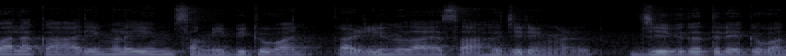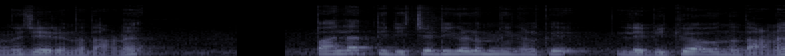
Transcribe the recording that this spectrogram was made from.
പല കാര്യങ്ങളെയും സമീപിക്കുവാൻ കഴിയുന്നതായ സാഹചര്യങ്ങൾ ജീവിതത്തിലേക്ക് വന്നു ചേരുന്നതാണ്. പല തിരിച്ചടികളും നിങ്ങൾക്ക് ലഭിക്കാവുന്നതാണ്.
